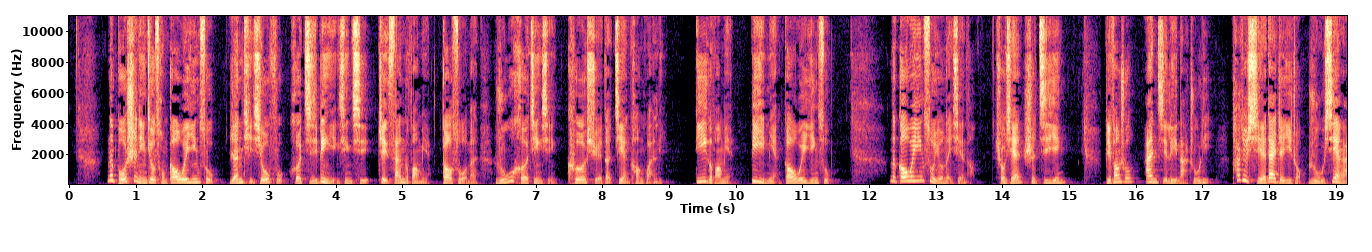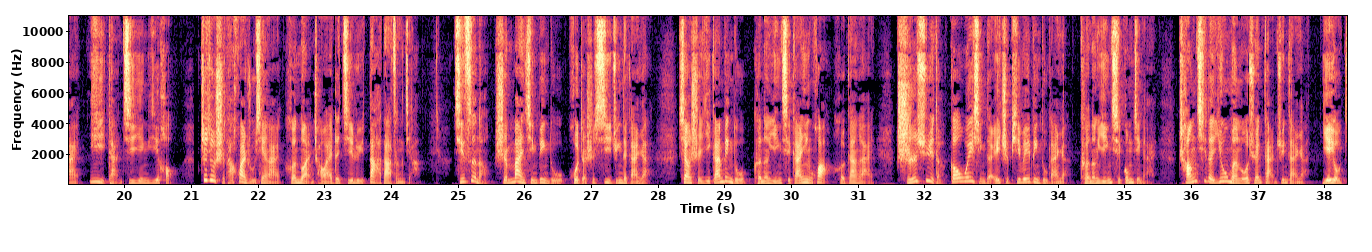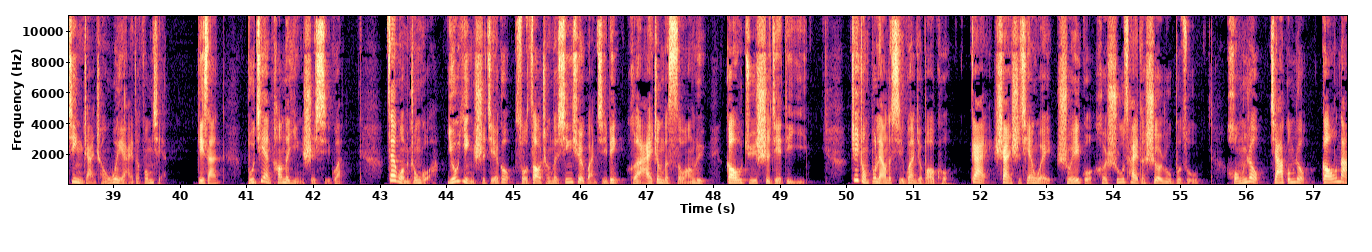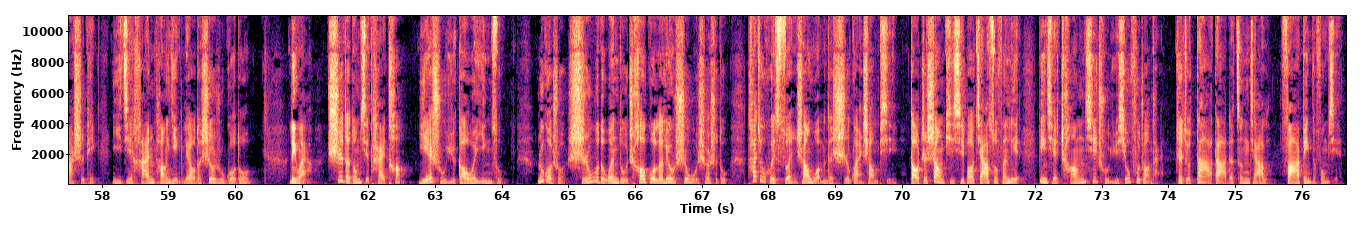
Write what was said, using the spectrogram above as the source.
那博士，您就从高危因素、人体修复和疾病隐性期这三个方面，告诉我们如何进行科学的健康管理。第一个方面，避免高危因素。那高危因素有哪些呢？首先是基因，比方说安吉丽娜·朱莉。他就携带着一种乳腺癌易感基因一号，这就使他患乳腺癌和卵巢癌的几率大大增加。其次呢是慢性病毒或者是细菌的感染，像是乙肝病毒可能引起肝硬化和肝癌，持续的高危型的 HPV 病毒感染可能引起宫颈癌，长期的幽门螺旋杆菌感染也有进展成胃癌的风险。第三，不健康的饮食习惯。在我们中国啊，由饮食结构所造成的心血管疾病和癌症的死亡率高居世界第一。这种不良的习惯就包括钙、膳食纤维、水果和蔬菜的摄入不足，红肉、加工肉、高钠食品以及含糖饮料的摄入过多。另外啊，吃的东西太烫也属于高危因素。如果说食物的温度超过了六十五摄氏度，它就会损伤我们的食管上皮，导致上皮细胞加速分裂，并且长期处于修复状态，这就大大的增加了发病的风险。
